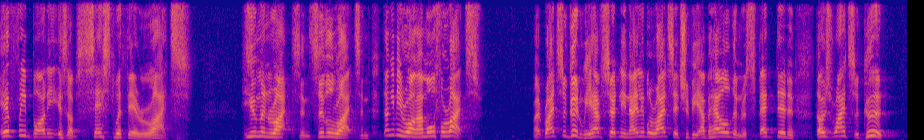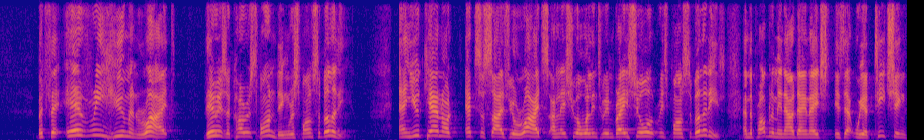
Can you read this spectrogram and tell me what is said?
everybody is obsessed with their rights human rights and civil rights. And don't get me wrong, I'm all for rights. Right? Rights are good. We have certain inalienable rights that should be upheld and respected, and those rights are good. But for every human right, there is a corresponding responsibility. And you cannot exercise your rights unless you are willing to embrace your responsibilities. And the problem in our day and age is that we are teaching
